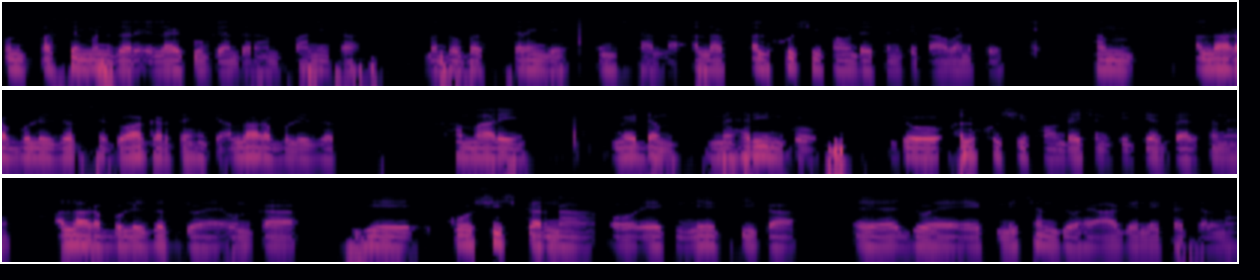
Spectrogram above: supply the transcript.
उन पस मंज़र इलाकों के अंदर हम पानी का बंदोबस्त करेंगे इन अल्लाह अलखुशी फ़ाउंडेशन के तावन से हम अल्लाह रब्बुल से दुआ करते हैं कि अल्लाह रब्बुल हमारे मैडम महरीन को, जो अलखुशी फ़ाउंडेशन की चेयरपर्सन है, अल्लाह रब्बुल जो है उनका ये कोशिश करना और एक नेकी का जो है एक मिशन जो है आगे लेकर चलना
